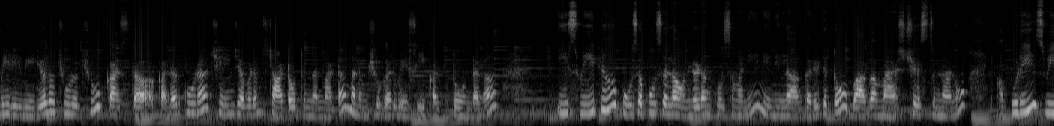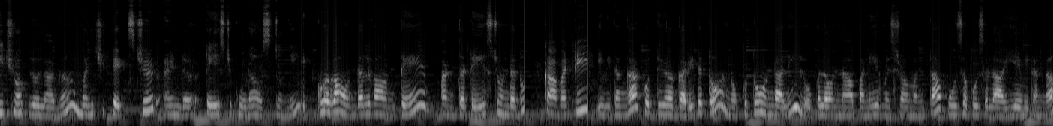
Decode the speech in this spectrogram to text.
మీరు ఈ వీడియోలో చూడొచ్చు. కాస్త కలర్ కూడా చేంజ్ అవ్వడం స్టార్ట్ అవుతుందన్నమాట. మనం షుగర్ వేసి కలుపుతూ ఉండగా. ఈ స్వీట్ పూస పూసలా ఉండడం కోసమని నేను ఇలా గరిటెతో బాగా మ్యాష్ చేస్తున్నాను. అప్పుడే స్వీట్ షాప్లో లాగా మంచి టెక్స్చర్ అండ్ టేస్ట్ కూడా వస్తుంది. ఎక్కువగా ఉండలుగా ఉంటే అంత టేస్ట్ ఉండదు. కాబట్టి ఈ విధంగా కొద్దిగా గరిటెతో నొక్కుతూ ఉండాలి. లోపల ఉన్న పనీర్ మిశ్రమం అంతా పూస పూసలా అయ్యే విధంగా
